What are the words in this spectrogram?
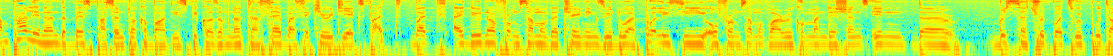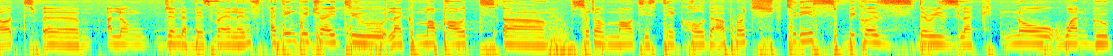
I'm probably not the best person to talk about this because I'm not a cybersecurity expert. But I do know from some of the trainings we do at Pollicy or from some of our recommendations in the research reports we put out um, along gender-based violence. I think we try to like map out uh, sort of multi-stakeholder approach to this because there is like no one group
